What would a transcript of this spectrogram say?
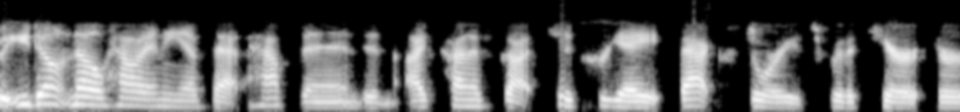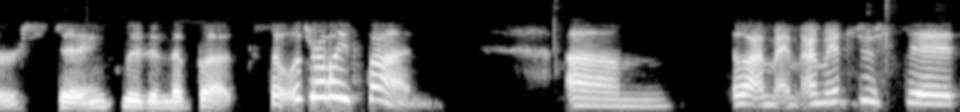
But you don't know how any of that happened, and I kind of got to create backstories for the characters to include in the book. So it was really fun. Um, I'm, I'm interested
